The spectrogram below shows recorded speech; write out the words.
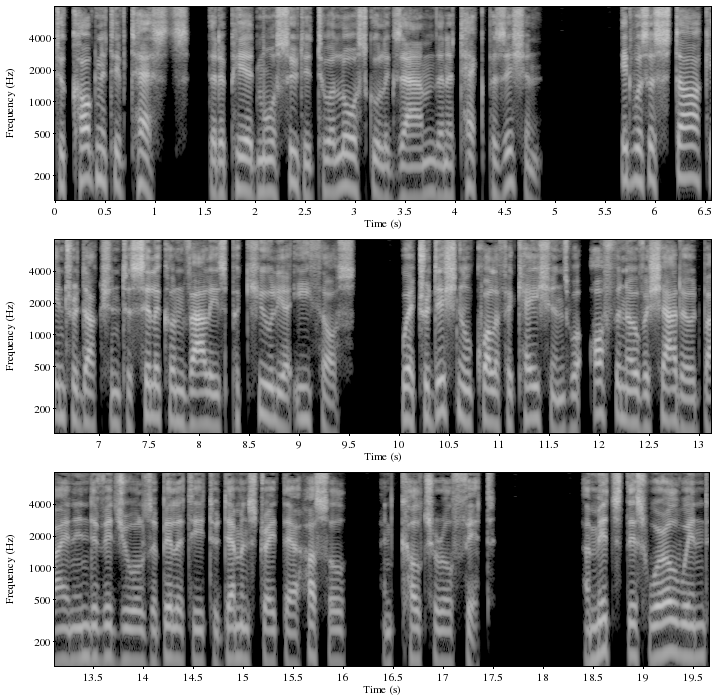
to cognitive tests that appeared more suited to a law school exam than a tech position. It was a stark introduction to Silicon Valley's peculiar ethos, where traditional qualifications were often overshadowed by an individual's ability to demonstrate their hustle and cultural fit. Amidst this whirlwind,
